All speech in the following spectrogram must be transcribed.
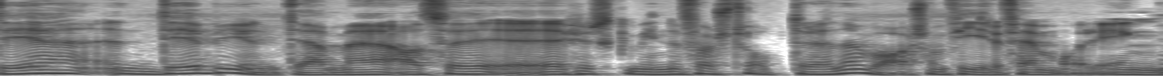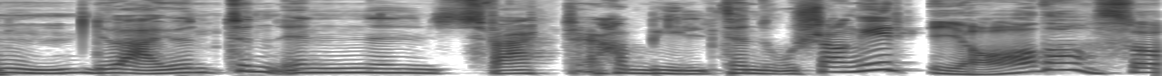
Det, det begynte jeg med. Altså, jeg husker mine første opptredener var som fire-femåring. Mm, du er jo en, en svært habil tenorsanger. Ja da, så,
